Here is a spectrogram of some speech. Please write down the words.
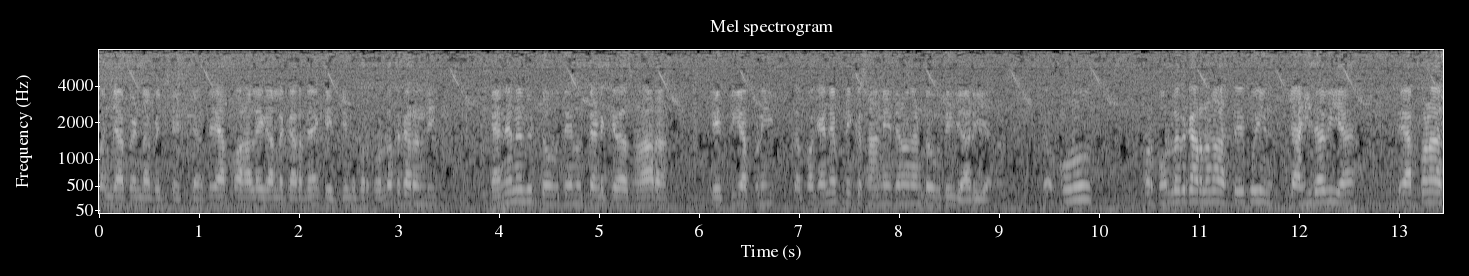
50 ਪਿੰਡਾਂ ਵਿੱਚ ਇੱਕ ਹੈ ਤੇ ਆਪਾਂ ਹਾਲੇ ਗੱਲ ਕਰਦੇ ਹਾਂ ਖੇਤੀ ਨੂੰ ਪ੍ਰਫੁੱਲਤ ਕਰਨ ਦੀ। ਕਹਿੰਦੇ ਨੇ ਵੀ ਡੁੱਬਦੇ ਨੂੰ ਤਿਣਕੇ ਦਾ ਸਹਾਰਾ, ਖੇਤੀ ਆਪਣੀ, ਆਪਾਂ ਕਹਿੰਦੇ ਆਪਣੀ ਕਿਸਾਨੀ ਦਿਨੋਂ ਦਿਨ ਡੁੱਬਦੀ ਜਾ ਰਹੀ ਆ। ਤੇ ਉਹਨੂੰ ਪ੍ਰਫੁੱਲਤ ਕਰਨ ਵਾਸਤੇ ਕੋਈ ਚਾਹੀਦਾ ਵੀ ਆ ਤੇ ਆਪਣਾ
